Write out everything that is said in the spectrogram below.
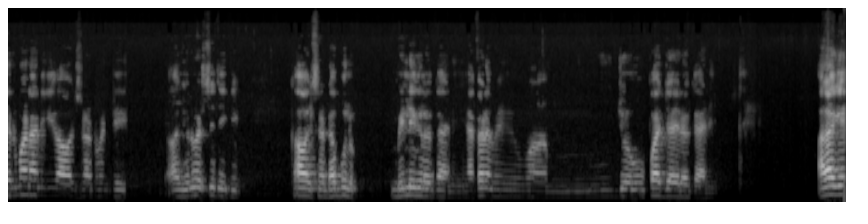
నిర్మాణానికి కావాల్సినటువంటి ఆ యూనివర్సిటీకి కావాల్సిన డబ్బులు బిల్డింగ్లకు కానీ అకాడమీ ఉద్యో ఉపాధ్యాయులకు కానీ అలాగే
